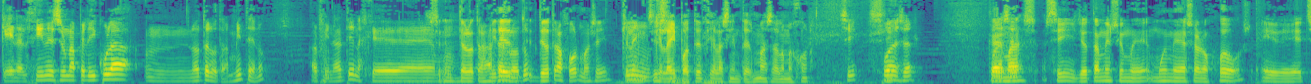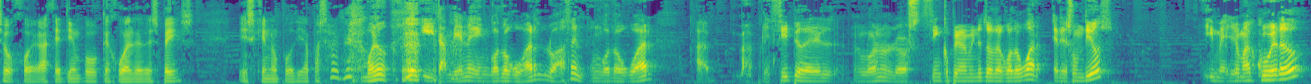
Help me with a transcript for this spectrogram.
que en el cine es una película mm, no te lo transmite, ¿no? Al final tienes que Sí, mm, te lo transmite de, otra forma, sí. Que, la, que la hipotencia la sientes más, a lo mejor. Sí, puede ser. Que Puede además, sí, yo también soy muy, muy en los juegos. Y de hecho, joder, hace tiempo que jugué al Dead Space. Y es que no podía pasarme. Bueno, y también en God of War lo hacen. En God of War, al principio del. Bueno, los cinco primeros minutos de God of War, eres un dios. Y me, yo me acuerdo,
